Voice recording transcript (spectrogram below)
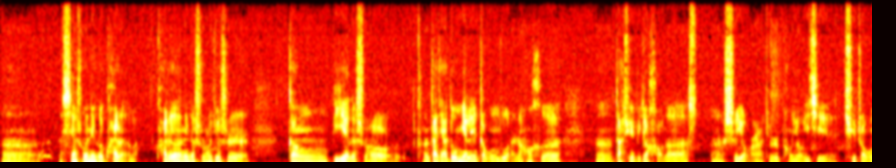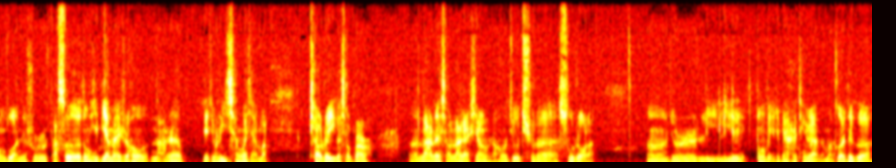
嗯、先说那个快乐的吧。快乐的那个时候就是刚毕业的时候，可能大家都面临找工作，然后和嗯、大学比较好的嗯、室友啊，就是朋友一起去找工作。那时候把所有的东西变卖之后，拿着也就是一千块钱吧，挑着一个小包，嗯、拉着小拉杆箱，然后就去了苏州了。嗯，就是离离东北这边还挺远的嘛，和这个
